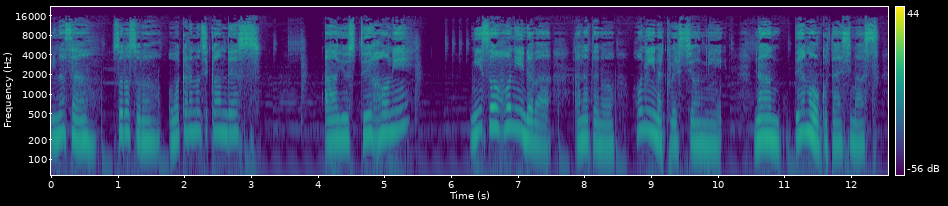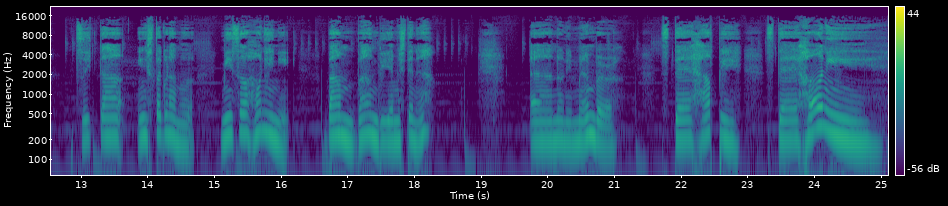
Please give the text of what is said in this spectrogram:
皆さん、そろそろお別れの時間です。Are you still honey? ミーソーホニーでは、あなたのホニーなクエスチョンに何でもお答えします。Twitter、Instagram、ミソホニーにバンバン DM してね。And remember, stay happy, stay honey.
